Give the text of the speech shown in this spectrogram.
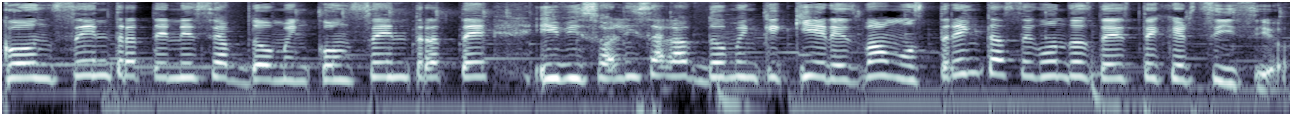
concéntrate en ese abdomen, concéntrate y visualiza el abdomen que quieres. Vamos, 30 segundos de este ejercicio.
